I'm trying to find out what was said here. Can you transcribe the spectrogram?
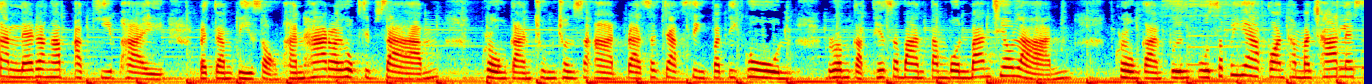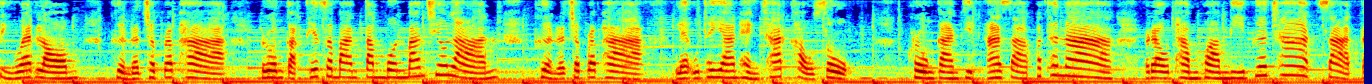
กันและระงับอัคคีภัย ประจำปี 2563 โครงการชุมชนสะอาดปราศจากสิ่งปฏิกูล ร่วมกับเทศบาลตำบลบ้านเชี่ยวหลาน ครงการฟื้นฟูทรัพยากรธรรมชาติและสิ่งแวดล้อม เขื่อนรัชประภา ร่วมกับเทศบาลตำบลบ้านเชี่ยวหลาน เขื่อนรัชประภา และอุทยานแห่งชาติเขาโศก โครงการจิตอาสาพัฒนา เราทำความดีเพื่อชาติ ศาสตร์ก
